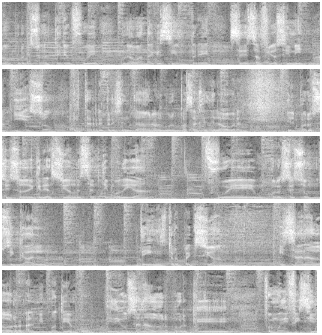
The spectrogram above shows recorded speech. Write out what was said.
¿no? Porque Soda Stereo fue una banda que siempre se desafió a sí misma y eso está representado en algunos pasajes de la obra. El proceso de creación de Séptimo Día fue un proceso musical de introspección y sanador al mismo tiempo. Y digo sanador porque fue muy difícil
